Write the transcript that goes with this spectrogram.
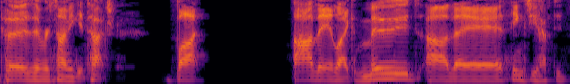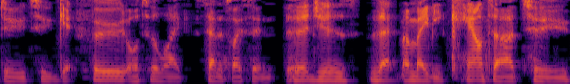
purrs every time you get touched. But are there like moods? Are there things you have to do to get food or to like satisfy certain urges that are maybe counter to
